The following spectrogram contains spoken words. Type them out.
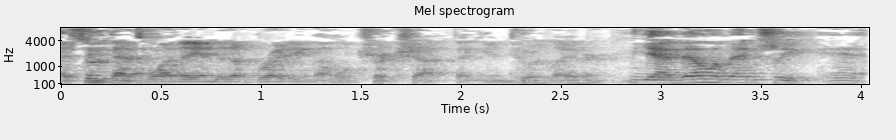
I think that's why they ended up writing the whole Trick Shot thing into it later. Yeah, they'll eventually uh,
